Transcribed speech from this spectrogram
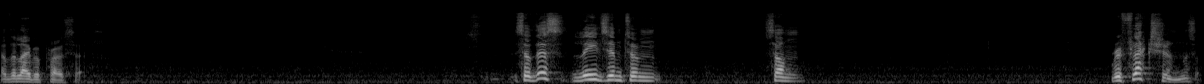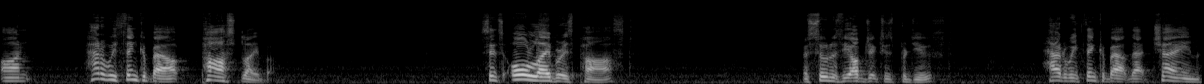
of the labour process. So this leads him to some reflections on how do we think about past labour. Since all labour is past, as soon as the object is produced, how do we think about that chain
